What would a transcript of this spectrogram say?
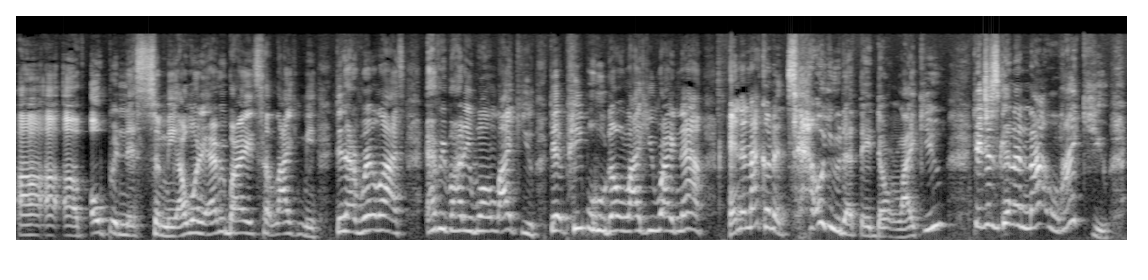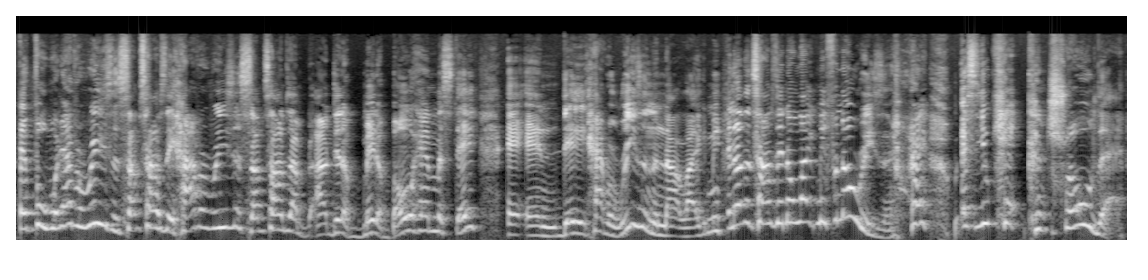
uh, uh of openness to me. I wanted everybody to like me. Then I realized everybody won't like you. There are people who don't like like you right now. And they're not gonna tell you that they don't like you. They're just gonna not like you. And for whatever reason, sometimes they have a reason. Sometimes I, I did a made a bonehead mistake and, and, they have a reason to not like me. And other times they don't like me for no reason, right? It's, you can't control that.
